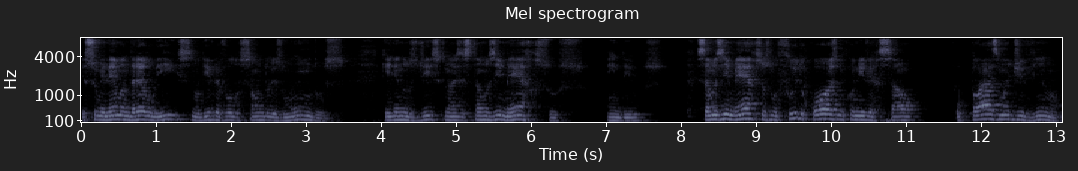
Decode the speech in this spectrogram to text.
Isso me lembra André Luiz, no livro Evolução em Dois Mundos, que ele nos diz que nós estamos imersos em Deus. Estamos imersos no fluido cósmico universal, o plasma divino,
